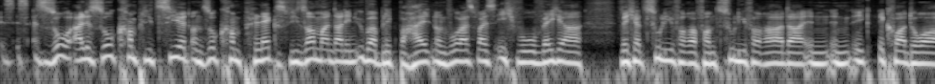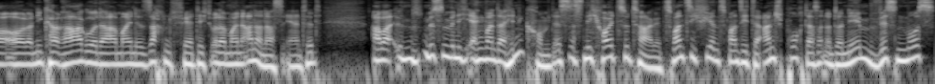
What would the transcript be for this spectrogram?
es ist so alles so kompliziert und so komplex, wie soll man da den Überblick behalten und wo was weiß ich, wo welcher, welcher Zulieferer vom Zulieferer da in, in Ecuador oder Nicaragua da meine Sachen fertigt oder meine Ananas erntet. Aber müssen wir nicht irgendwann dahin kommen? Das ist nicht heutzutage. 2024 der Anspruch, dass ein Unternehmen wissen muss,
